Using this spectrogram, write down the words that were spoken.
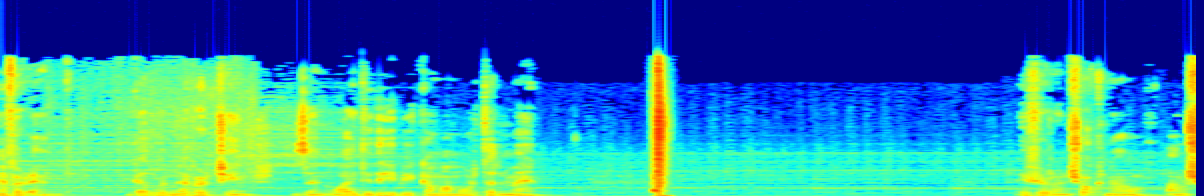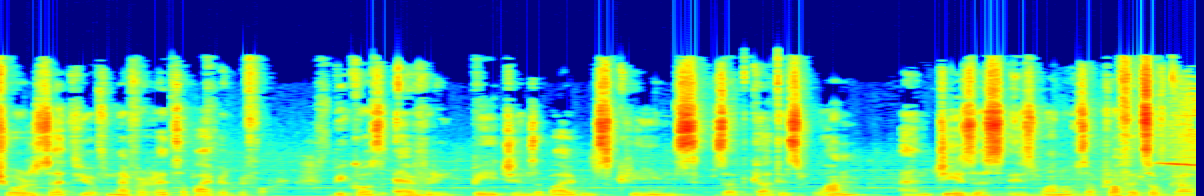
never end. God will never change. Then why did he become a mortal man? If you're in shock now, I'm sure that you've never read the Bible before, because every page in the Bible screams that God is one and Jesus is one of the prophets of God.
